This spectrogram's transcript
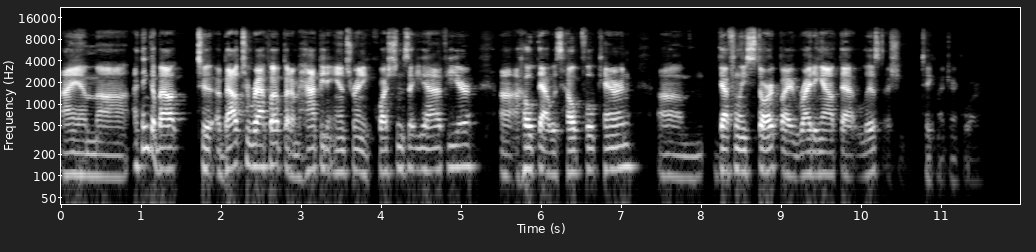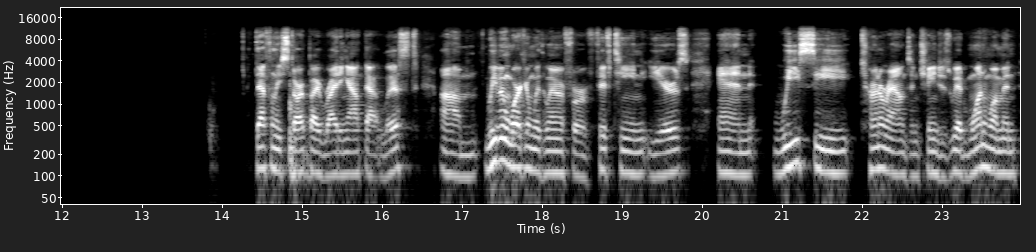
i am uh, i think about to about to wrap up but i'm happy to answer any questions that you have here uh, i hope that was helpful karen um, definitely start by writing out that list i should take my drink of water definitely start by writing out that list um, we've been working with women for 15 years and we see turnarounds and changes. We had one woman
